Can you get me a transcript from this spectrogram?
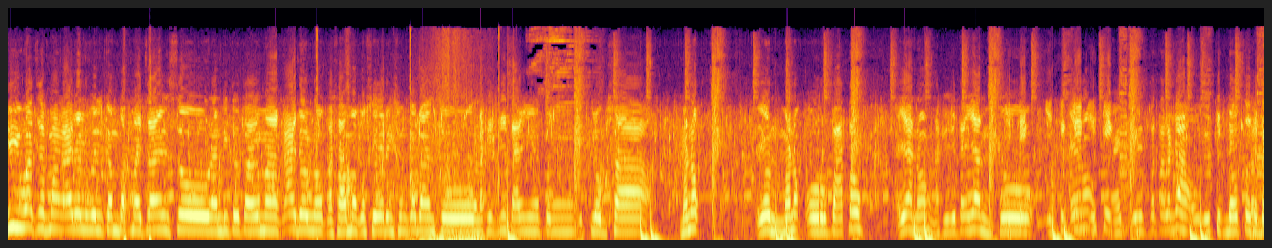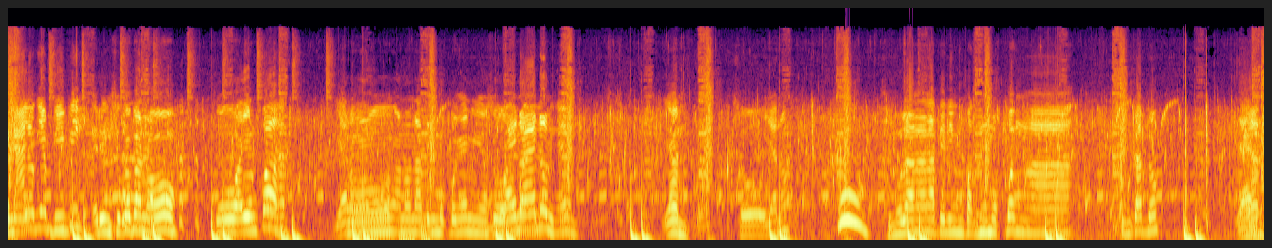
Hey, what's up mga idol? Welcome back my channel. So, nandito tayo mga ka-idol, no? Kasama ko si Ering Sungkaban. So, nakikita niyo itong itlog sa manok. Ayun, manok o rupato. Ayan, no? Nakikita yan. So, Itik, itik yan, ayun, oh, itik. Kahit init pa talaga. O, itik daw to. Sa Tagalog yan, bibi. Ering Sungkaban, oo. So, ayun pa. Yan So, ang ano nating mukbang yan. So, ayun na idol. Ngayon. Yan. So, yan oh. Woo! Simulan na natin yung pagmumukbang mga singkat no. Yan.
